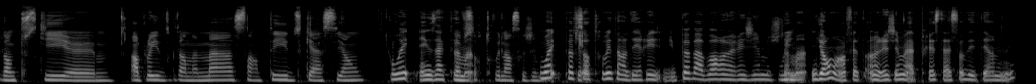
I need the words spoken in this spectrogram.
Donc, tout ce qui est euh, employé du gouvernement, santé, éducation, Oui, peuvent exactement. se retrouver dans ce régime. Oui, ils peuvent se retrouver dans des... ré- Ils peuvent avoir un régime, justement... Ils ont, en fait, un régime à prestations déterminées.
